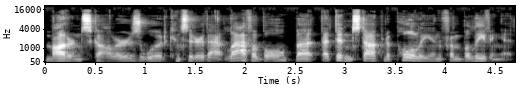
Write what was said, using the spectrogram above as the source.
Modern scholars would consider that laughable, but that didn't stop Napoleon from believing it.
